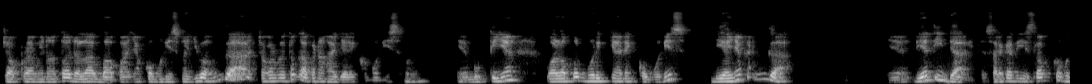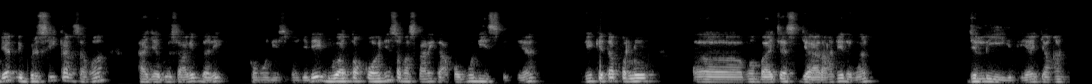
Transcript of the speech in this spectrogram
Cokraminoto adalah bapaknya komunisme juga. Enggak, Cokraminoto nggak pernah ngajarin komunisme. Ya, buktinya walaupun muridnya ada yang komunis, dianya kan enggak. Ya, dia tidak. Syarikat Islam kemudian dibersihkan sama Haji Agus Salim dari komunisme. Jadi dua tokoh ini sama sekali nggak komunis gitu ya. Ini kita perlu uh, membaca sejarahnya dengan jeli gitu ya. Jangan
